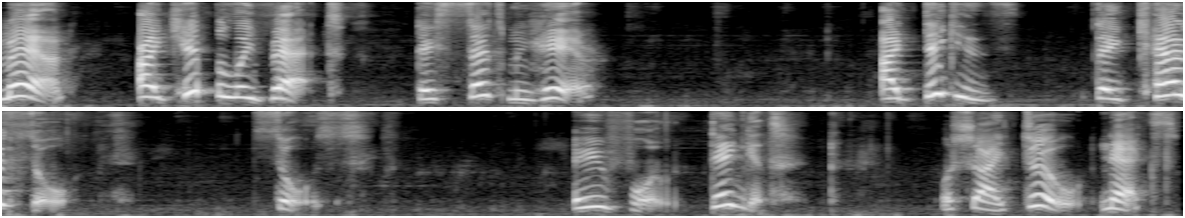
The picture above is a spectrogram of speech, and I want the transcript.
Man, I can't believe that. They sent me here. I think it's they cancel souls. Evil, dang it. What should I do next?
